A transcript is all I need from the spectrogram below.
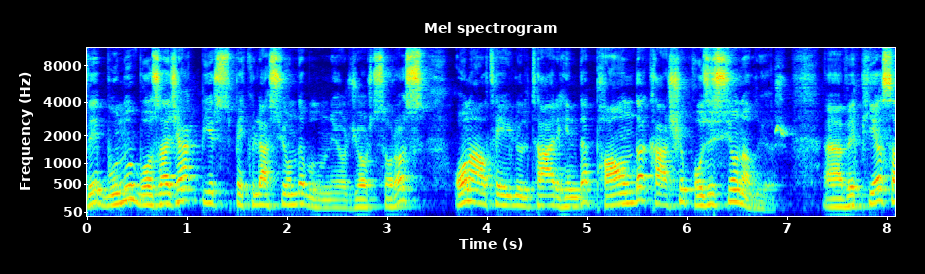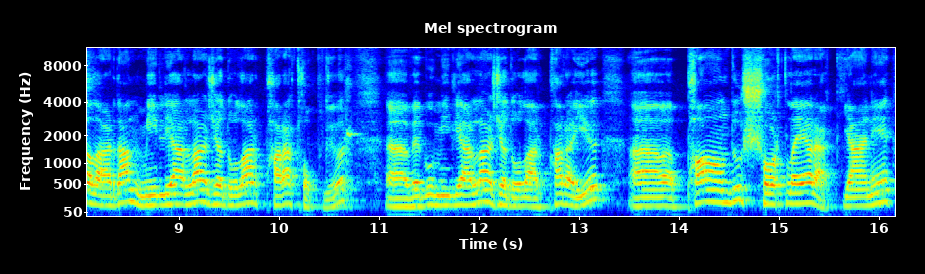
ve bunu bozacak bir spekülasyonda bulunuyor George Soros. 16 Eylül tarihinde pound'a karşı pozisyon alıyor. E, ve piyasalardan milyarlarca dolar para topluyor. E, ve bu milyarlarca dolar parayı e, pound'u shortlayarak yani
